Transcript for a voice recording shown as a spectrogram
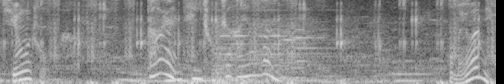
清楚吗？当然清楚，这还用问吗？我没问你啊。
